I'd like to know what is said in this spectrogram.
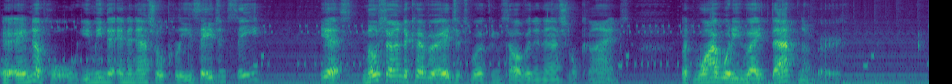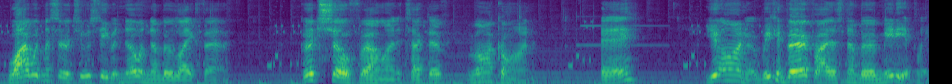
Uh, Interpol? You mean the International Police Agency? Yes, most are undercover agents working solving international crimes. But why would he write that number? Why would Mr. Atus even know a number like that? Good show, Fraulein Detective. Rock on. Eh? Your Honor, we can verify this number immediately.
